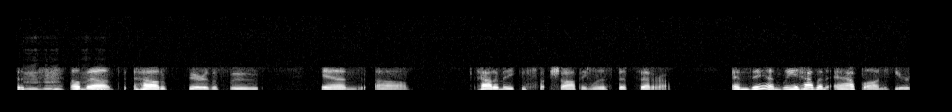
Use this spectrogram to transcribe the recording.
mm-hmm, about mm-hmm. how to prepare the food, and uh, how to make a shopping list, etc. And then we have an app on here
